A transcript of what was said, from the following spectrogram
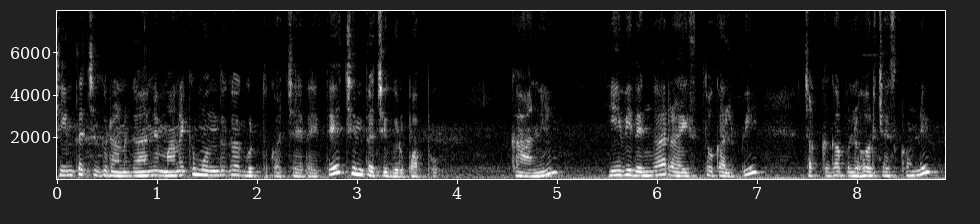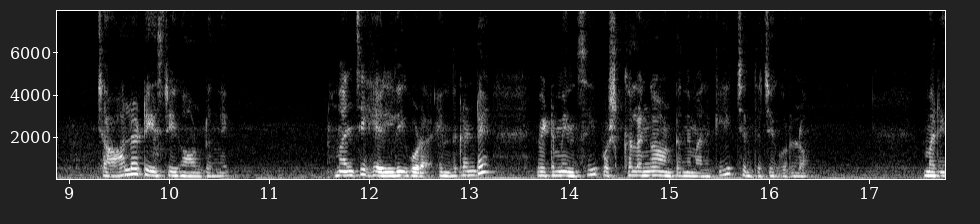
చింత చిగురు అనగానే మనకి ముందుగా గుర్తుకొచ్చేదైతే చింత చిగురు పప్పు. కానీ ఈ విధంగా రైస్తో కలిపి చక్కగా పులిహోర చేసుకోండి. చాలా టేస్టీగా ఉంటుంది. మంచి హెల్దీ కూడా. ఎందుకంటే విటమిన్ సి పుష్కలంగా ఉంటుంది మనకి చింత చిగురులో. మరి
